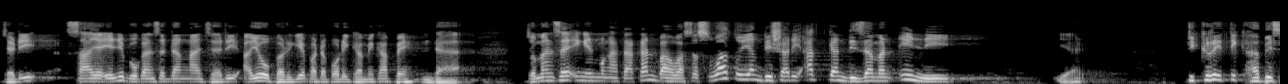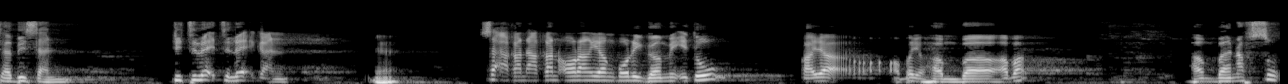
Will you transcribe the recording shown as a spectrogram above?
Jadi saya ini bukan sedang ngajari ayo pergi pada poligami kabeh, enggak. Cuman saya ingin mengatakan bahwa sesuatu yang disyariatkan di zaman ini ya dikritik habis-habisan, dijelek-jelekkan. Ya. Seakan-akan orang yang poligami itu kayak apa ya hamba apa? Hamba nafsu.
